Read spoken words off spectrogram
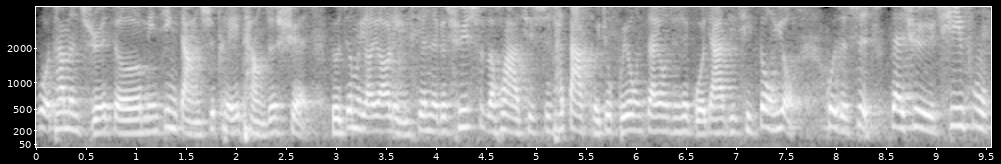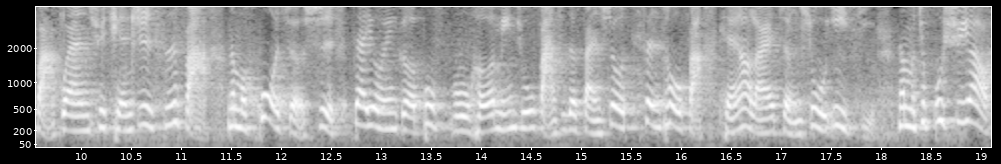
如果他们觉得民进党是可以躺着选，有这么遥遥领先的一个趋势的话，其实他大可就不用再用这些国家机器动用，或者是再去欺负法官、去钳制司法，那么或者是再用一个不符合民主法治的反受渗透法，想要来整肃异己，那么就不需要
